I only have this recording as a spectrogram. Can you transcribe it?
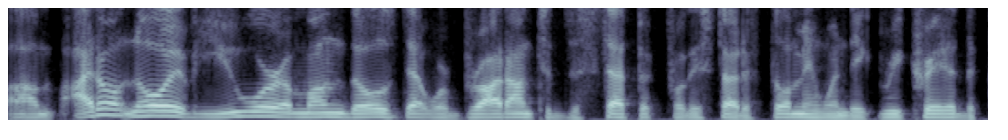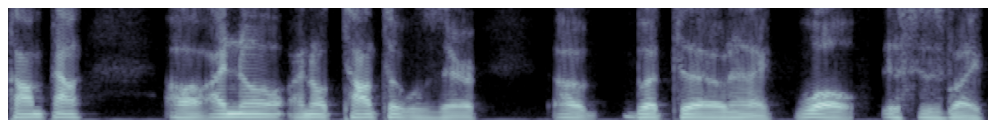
Um, I don't know if you were among those that were brought onto the set before they started filming when they recreated the compound. Uh, I know, I know, Tanto was there, uh, but uh, like, whoa, this is like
